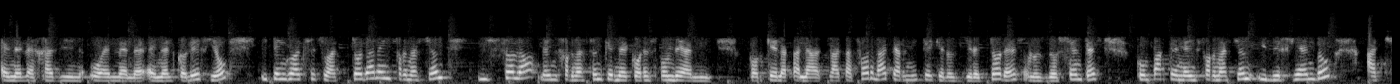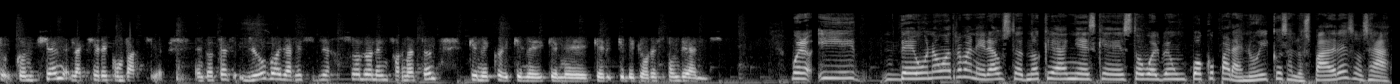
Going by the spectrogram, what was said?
en el jardín o en el, en el colegio y tengo acceso a toda la información y solo la información que me corresponde a mí, porque la, la plataforma permite que los directores o los docentes comparten la información eligiendo a con quién la quiere compartir. Entonces yo voy a recibir solo la información que me, que me, que me, que me corresponde a mí. Bueno, y de una u otra manera, ¿usted no cree, Añez, que esto vuelve un poco paranoicos a los padres? O sea,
